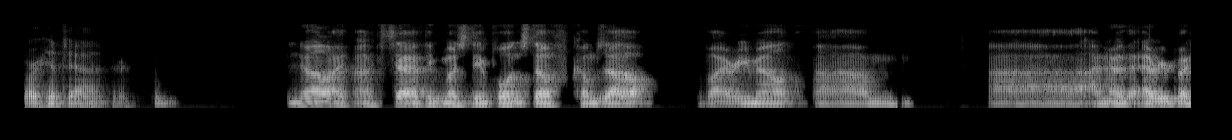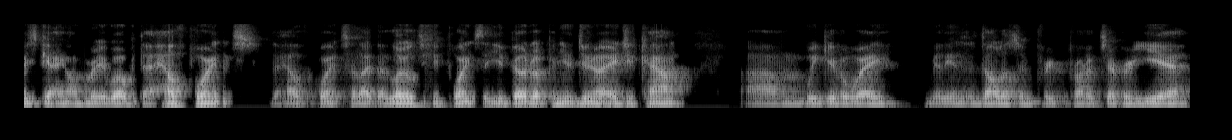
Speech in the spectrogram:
or hint at? Or? No, I, I'd say I think most of the important stuff comes out via email. Um, uh, I know that everybody's getting on really well with their health points. The health points are like the loyalty points that you build up in your Do Not Age account. Um, we give away millions of dollars in free products every year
